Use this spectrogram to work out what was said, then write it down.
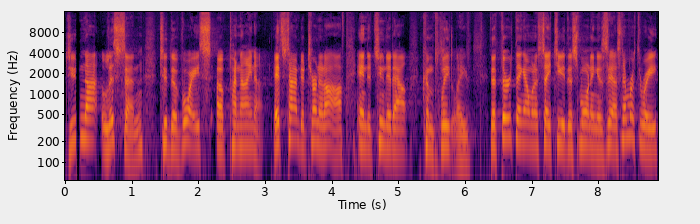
do not listen to the voice of Peninnah. It's time to turn it off and to tune it out completely. The third thing I want to say to you this morning is this number three,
